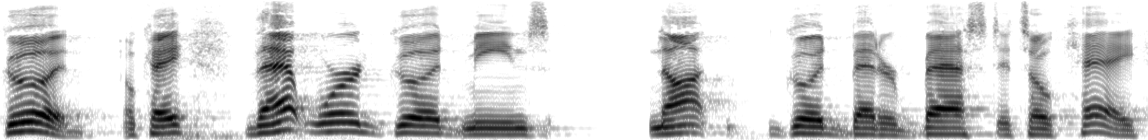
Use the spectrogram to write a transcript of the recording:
Good. Okay? That word good means not good, better, best. It's okay.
